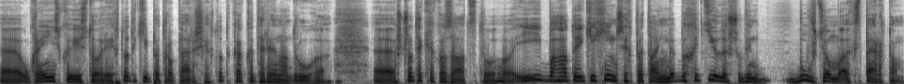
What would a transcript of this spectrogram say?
е, української історії. Хто такий Петро І, хто така Катерина II, е, що таке козацтво і багато яких інших питань. Ми би хотіли, щоб він був в цьому експертом,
